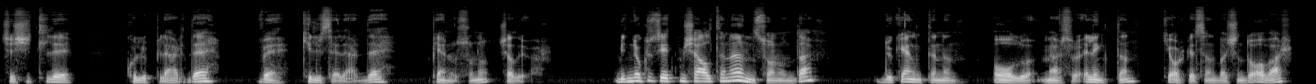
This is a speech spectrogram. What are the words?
çeşitli kulüplerde ve kiliselerde piyanosunu çalıyor. 1976'nın sonunda Duke Ellington'ın oğlu Mercer Ellington ki orkestranın başında o var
